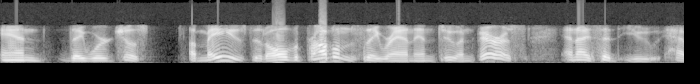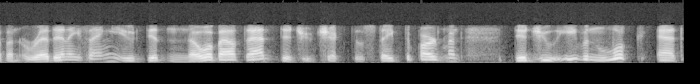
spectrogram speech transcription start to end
and they were just amazed at all the problems they ran into in Paris. And I said, You haven't read anything? You didn't know about that? Did you check the State Department? Did you even look at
